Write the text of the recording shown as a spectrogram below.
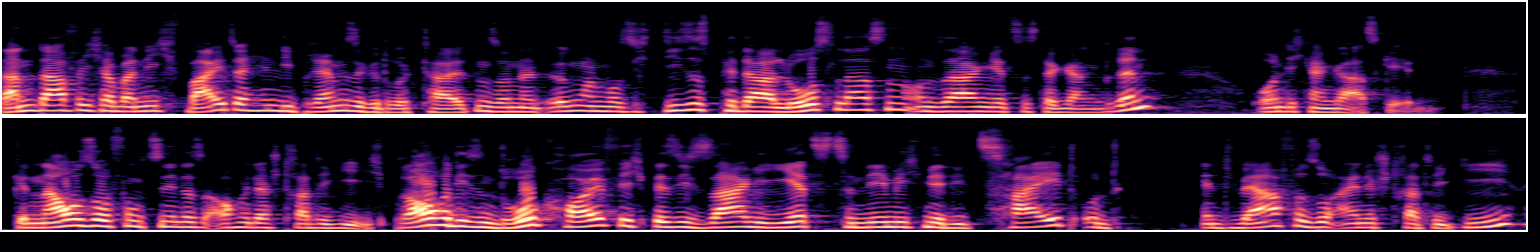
Dann darf ich aber nicht weiterhin die Bremse gedrückt halten, sondern irgendwann muss ich dieses Pedal loslassen und sagen, jetzt ist der Gang drin und ich kann Gas geben. Genauso funktioniert das auch mit der Strategie. Ich brauche diesen Druck häufig, bis ich sage, jetzt nehme ich mir die Zeit und entwerfe so eine Strategie.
